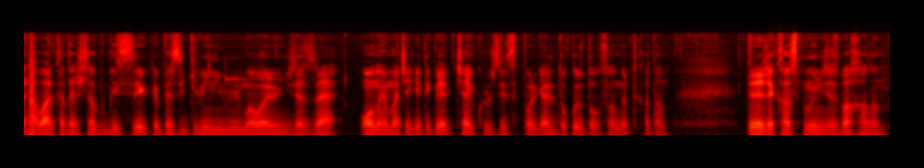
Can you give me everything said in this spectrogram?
Merhaba arkadaşlar bugün sizlerle PES 2020 Mobile oynayacağız ve online maça gittik ve Çaykur Rizespor geldi 9.94 adam. Derece kasma oynayacağız bakalım.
